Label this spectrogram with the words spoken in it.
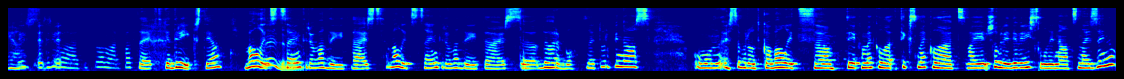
Jā, es, gribētu tomēr pateikt, ja drīkst, ja valīts centra vadītājs, valīts centra vadītājs darbu neturpinās. Un es saprotu, ka valīts tiek meklē, tiks meklēts vai šobrīd jau ir izsludināts, nezinu,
